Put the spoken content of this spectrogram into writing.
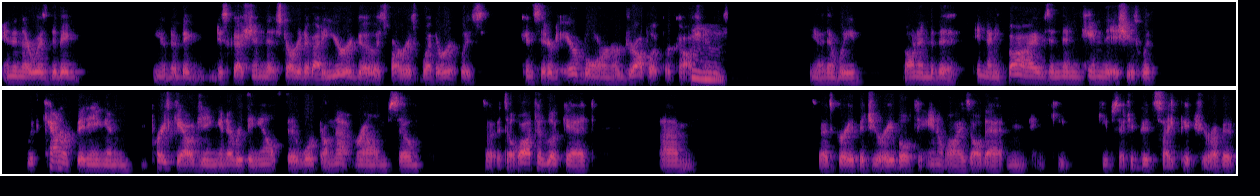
And then there was the big you know the big discussion that started about a year ago as far as whether it was considered airborne or droplet precautions. Mm-hmm. You know, then we've gone into the N95s, and then came the issues with with counterfeiting and price gouging and everything else that worked on that realm. So, so it's a lot to look at. Um, so it's great that you're able to analyze all that and, and keep keep such a good sight picture of it.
